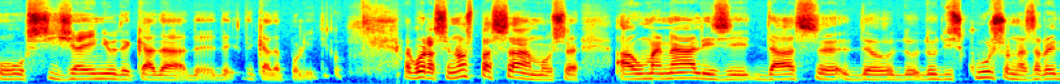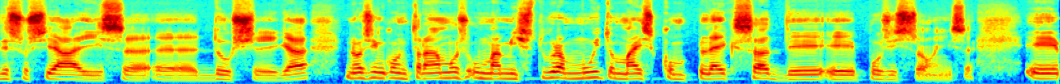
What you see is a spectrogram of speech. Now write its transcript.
o, oxigênio de cada, de, de, de cada político. Agora, se nós passamos a uma análise das, do, do, do discurso nas redes sociais uh, do Chega, nós encontramos uma mistura muito mais complexa de eh, posições. E,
